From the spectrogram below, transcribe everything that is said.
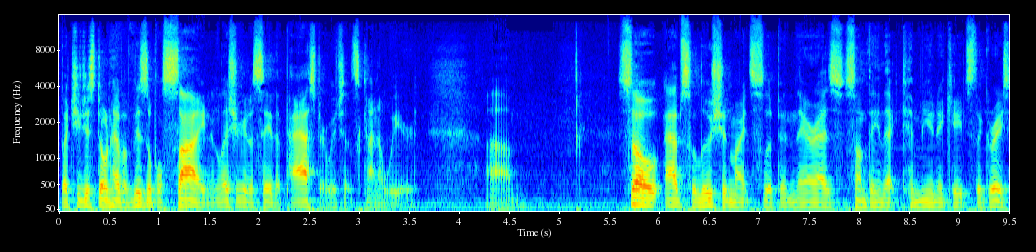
but you just don't have a visible sign unless you're going to say the pastor, which is kind of weird. Um, so absolution might slip in there as something that communicates the grace.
